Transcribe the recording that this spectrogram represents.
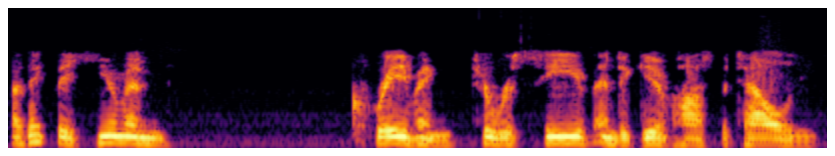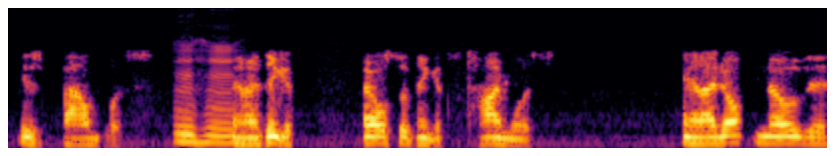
I think the human craving to receive and to give hospitality is boundless, mm-hmm. and I think it, I also think it's timeless. And I don't know that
